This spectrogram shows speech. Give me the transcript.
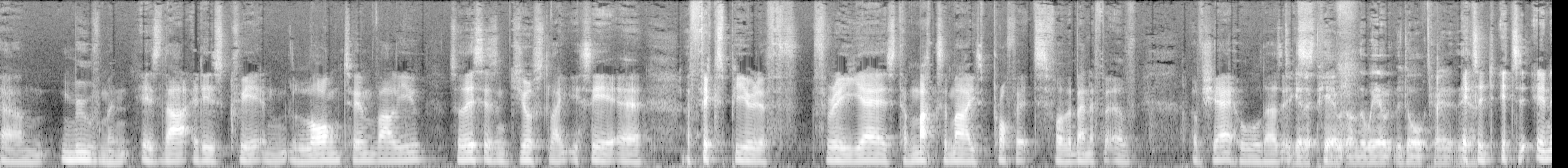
um, movement is that it is creating long-term value. So this isn't just like you say a, a fixed period of th three years to maximise profits for the benefit of of shareholders. To it's, get a payout on the way out the door, kind of. It's a, it's in,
